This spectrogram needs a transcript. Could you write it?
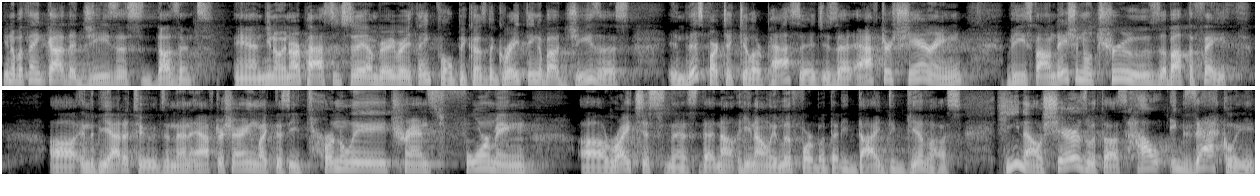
You know, but thank God that Jesus doesn't. And, you know, in our passage today, I'm very, very thankful because the great thing about Jesus in this particular passage is that after sharing these foundational truths about the faith uh, in the Beatitudes, and then after sharing like this eternally transforming uh, righteousness that not, he not only lived for, but that he died to give us, he now shares with us how exactly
